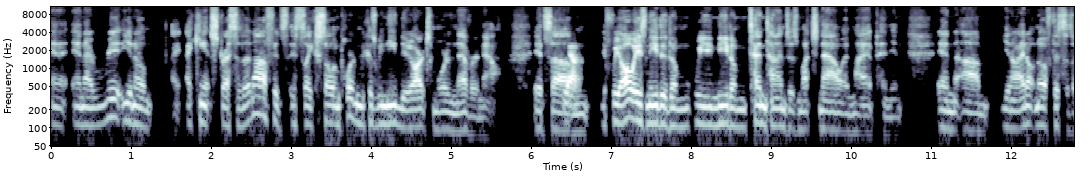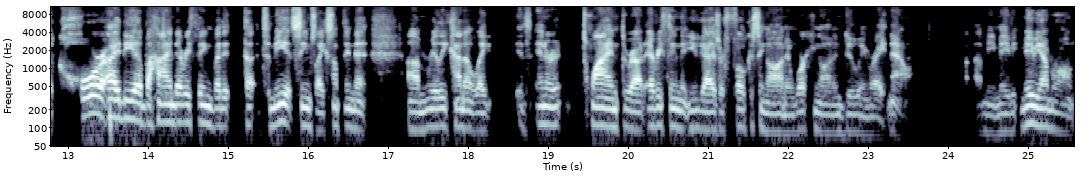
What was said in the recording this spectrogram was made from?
and and I really, you know, I, I, can't stress it enough. It's it's like so important because we need the arts more than ever now. It's um, yeah. if we always needed them, we need them ten times as much now, in my opinion. And um, you know, I don't know if this is a core idea behind everything, but it to me it seems like something that um, really kind of like is intertwined throughout everything that you guys are focusing on and working on and doing right now. I mean, maybe maybe I'm wrong.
